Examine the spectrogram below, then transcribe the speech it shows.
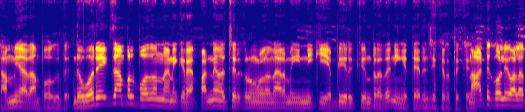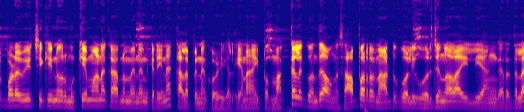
கம்மியாக தான் போகுது. இந்த ஒரு எக்ஸாம்பிள் போதும்னு நினைக்கிறேன். பண்ணை வச்சுருக்கிறவங்களோட நிலைமை இன்றைக்கி எப்படி இருக்குன்றதை நீங்கள் தெரிஞ்சுக்கிறதுக்கு. நாட்டுக்கோழி வளர்ப்போட வீழ்ச்சிக்கு இன்னொரு முக்கியமான காரணம் என்னென்னு கேட்டிங்கன்னா கலப்பின கோழிகள். ஏன்னா இப்போ மக்களுக்கு வந்து அவங்க சாப்பிட்ற நாட்டுக்கோழி ஒரிஜினலாக இல்லையாங்கிறதுல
